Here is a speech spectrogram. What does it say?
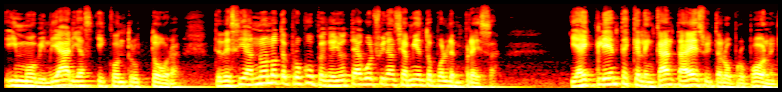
inmobiliarias y constructoras te decían, no, no te preocupes, que yo te hago el financiamiento por la empresa. Y hay clientes que le encanta eso y te lo proponen.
